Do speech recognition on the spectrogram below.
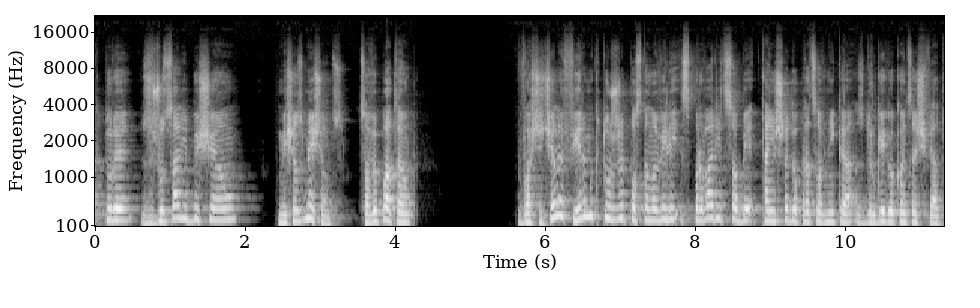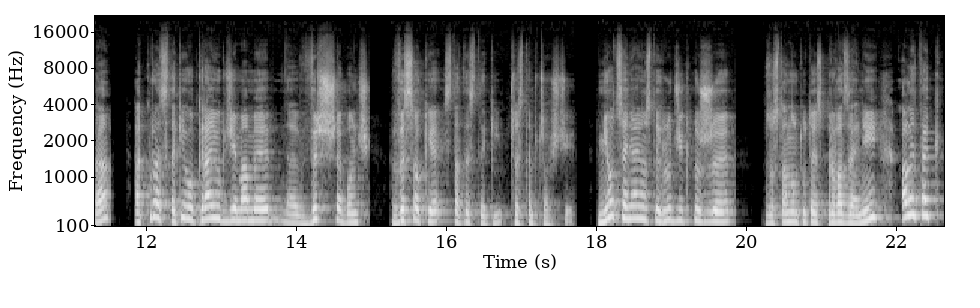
który zrzucaliby się miesiąc w miesiąc, co wypłatę właściciele firm, którzy postanowili sprowadzić sobie tańszego pracownika z drugiego końca świata, akurat z takiego kraju, gdzie mamy e, wyższe bądź wysokie statystyki przestępczości. Nie oceniając tych ludzi, którzy zostaną tutaj sprowadzeni, ale tak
